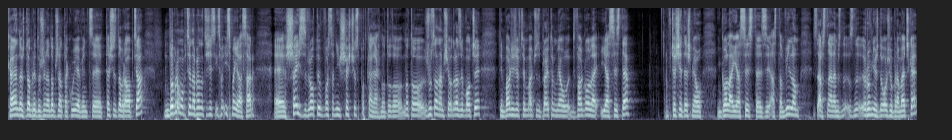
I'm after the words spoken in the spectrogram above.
kalendarz dobry, drużyna dobrze atakuje, więc e, też jest dobra opcja. Dobrą opcją na pewno też jest Isma- Ismail Assar. 6 zwrotów w ostatnich 6 spotkaniach, no to, to, no to rzuca nam się od razu w oczy. Tym bardziej, że w tym meczu z Brighton miał dwa gole i asystę. Wcześniej też miał gola i asystę z Aston Villą, z Arsenalem z, z, również dołożył brameczkę.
